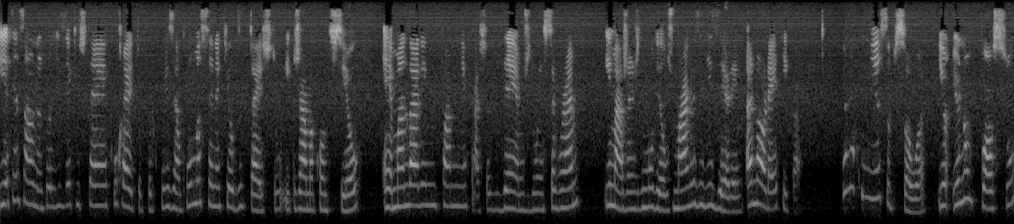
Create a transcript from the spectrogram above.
E atenção, não estou a dizer que isto é correto, porque, por exemplo, uma cena que eu detesto e que já me aconteceu é mandarem-me para a minha caixa de DMs do Instagram imagens de modelos magras e dizerem anorética. Eu não conheço a pessoa, eu, eu não posso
